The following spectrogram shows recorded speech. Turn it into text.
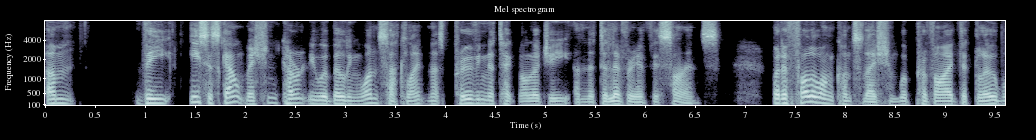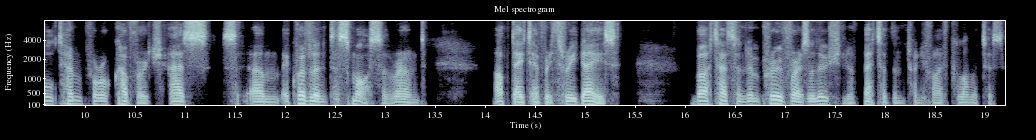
um, the ESA Scout mission, currently we're building one satellite, and that's proving the technology and the delivery of this science. But a follow-on constellation would provide the global temporal coverage as um, equivalent to SMOS around update every three days, but at an improved resolution of better than 25 kilometers.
